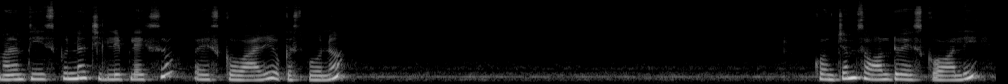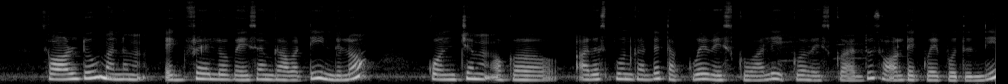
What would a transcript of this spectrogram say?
మనం తీసుకున్న చిల్లీ ఫ్లేక్స్ వేసుకోవాలి ఒక స్పూను. కొంచెం సాల్ట్ వేసుకోవాలి. సాల్ట్ మనం ఎగ్ ఫ్రైలో వేసాం కాబట్టి ఇందులో కొంచెం ఒక అర స్పూన్ కంటే తక్కువే వేసుకోవాలి ఎక్కువ వేసుకోవద్దు సాల్ట్ ఎక్కువైపోతుంది.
